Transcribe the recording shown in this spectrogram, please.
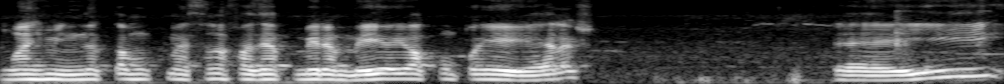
umas meninas que estavam começando a fazer a primeira meia e eu acompanhei elas. É, e,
